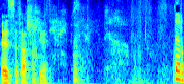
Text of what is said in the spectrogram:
Äh, ein Fest gegeben. Der,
